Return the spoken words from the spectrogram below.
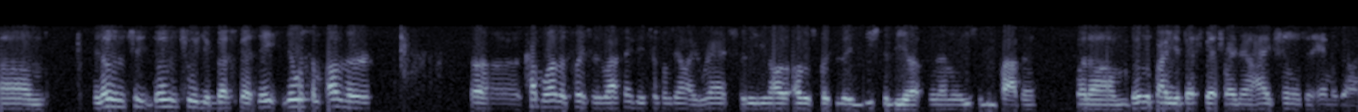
Um, and those are two, those are two of your best bets. They, there were some other, uh, a couple other places. Where I think they took them down like Ratch City. You know, the other places they used to be up. You know, what I mean, used to be popping. But um, those are probably your best bets right now: iTunes and Amazon.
